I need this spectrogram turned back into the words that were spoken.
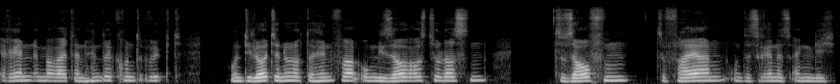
Rennen immer weiter in den Hintergrund rückt und die Leute nur noch dahin fahren, um die Sau rauszulassen, zu saufen, zu feiern und das Rennen ist eigentlich,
